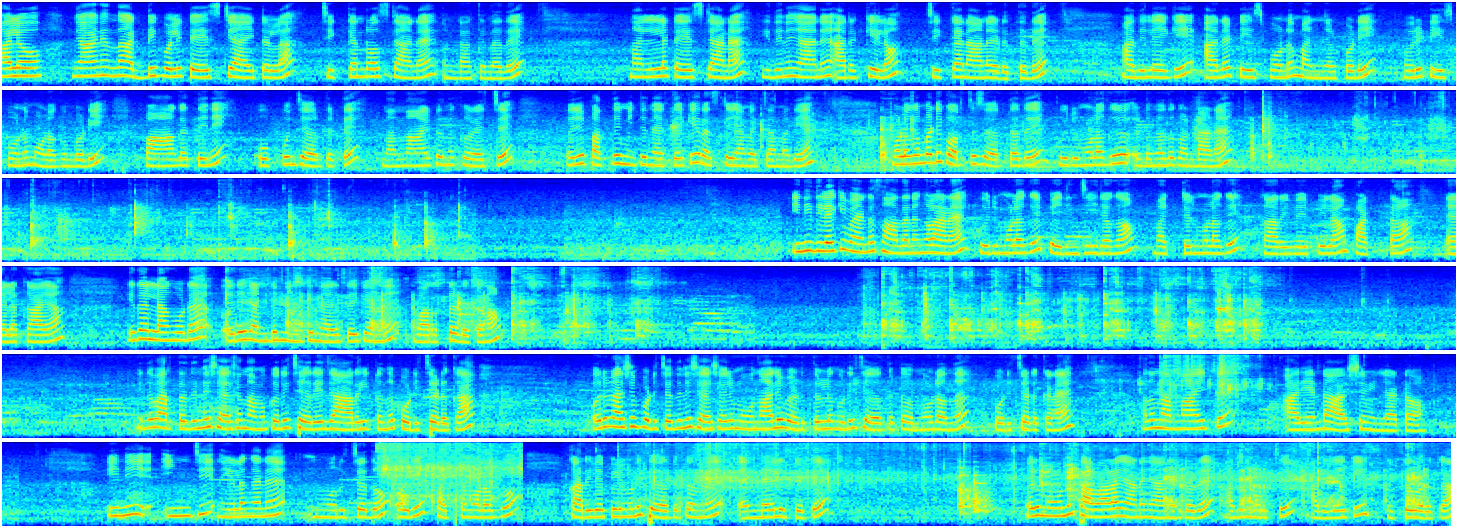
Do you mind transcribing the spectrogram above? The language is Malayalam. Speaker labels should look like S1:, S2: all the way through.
S1: ഹലോ ഞാനിന്ന് അടിപൊളി ടേസ്റ്റി ആയിട്ടുള്ള ചിക്കൻ റോസ്റ്റാണ് ഉണ്ടാക്കുന്നത്. നല്ല ടേസ്റ്റാണ് ഇതിന് ഞാൻ അര കിലോ ചിക്കനാണ് എടുത്തത്. അതിലേക്ക് അര ടീസ്പൂണ് മഞ്ഞൾപ്പൊടി ഒരു ടീസ്പൂണ് മുളകും പൊടി പാകത്തിന് ഉപ്പും ചേർത്തിട്ട് നന്നായിട്ടൊന്ന് കുഴച്ച് ഒരു പത്ത് മിനിറ്റ് നേരത്തേക്ക് റെസ്റ്റ് ചെയ്യാൻ വെച്ചാൽ മതിയേ. മുളകും പൊടി കുറച്ച് ചേർത്തത് കുരുമുളക് ഇടുന്നത് കൊണ്ടാണ്. ഇനി ഇതിലേക്ക് വേണ്ട സാധനങ്ങളാണ് കുരുമുളക് പെരിഞ്ചീരകം വറ്റൽമുളക് കറിവേപ്പില പട്ട ഏലക്കായ. ഇതെല്ലാം കൂടെ ഒരു രണ്ട് മിനിറ്റ് നേരത്തേക്ക് ഒന്ന് വറുത്തെടുക്കണം. ഇത് വറുത്തതിന് ശേഷം നമുക്കൊരു ചെറിയ ജാറിലിട്ടൊന്ന് പൊടിച്ചെടുക്കാം. ഒരു പ്രാവശ്യം പൊടിച്ചതിന് ശേഷം ഒരു മൂന്നാൽ വെളുത്തുള്ളും കൂടി ചേർത്തിട്ട് ഒന്നുകൂടെ ഒന്ന് പൊടിച്ചെടുക്കണേ. അത് നന്നായിട്ട് അരിയേണ്ട ആവശ്യമില്ല കേട്ടോ. ഇനി ഇഞ്ചി നീളങ്ങനെ മുറിച്ചതും ഒരു പച്ചമുളകും കറിവേപ്പിലും കൂടി ചേർത്തിട്ടൊന്ന് എണ്ണയിലിട്ടിട്ട് ഒരു മൂന്ന് സവാളയാണ് ഞാനെടുത്തത്. അത് മുറിച്ച് അതിലേക്ക് ഇട്ട് കൊടുക്കുക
